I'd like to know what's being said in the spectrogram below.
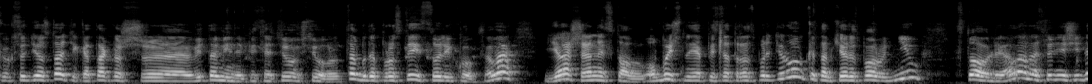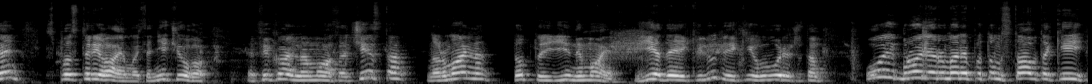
коксодіостатик, а також е, вітаміни після цього всього. Це буде простий солікокс. Але я ще не ставив. Обично я після транспортировки, там через пару днів ставлю. Але на сьогоднішній день спостерігаємося. Нічого. Фекальна маса чиста, нормальна, тобто її немає. Є деякі люди, які говорять, що там ой, бройлер у мене потім став такий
